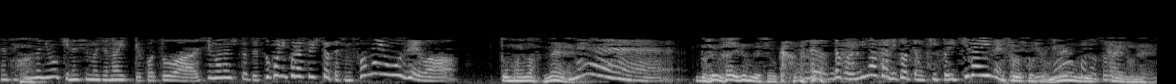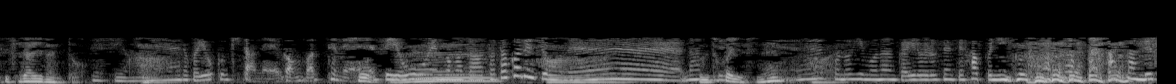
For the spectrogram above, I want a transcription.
だってそんなに大きな島じゃないってことは、島の人ってそこに暮らす人たちもそんなに大勢は、と思いますね。ねえ。どれぐらいいるんでしょうか。でだから皆さんにとってもきっと一大イベントそうそうそう。ですよね、年に1このトライ回のね、一大イベント。ですよね。はいだからよく来たね、頑張ってねっていう応援がまた温かでしょうね。なんとこいいですねはいこの日もなんかいろいろ先生ハプニングが あったんです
